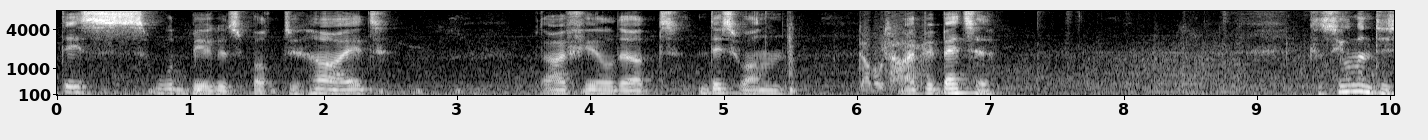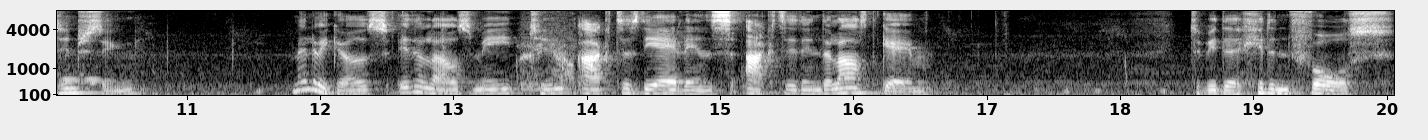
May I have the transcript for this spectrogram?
this would be a good spot to hide, but I feel that this one might be better. Concealment is interesting, mainly because it allows me to act as the aliens acted in the last game. To be the hidden force,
